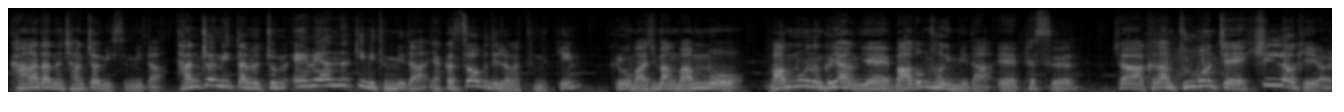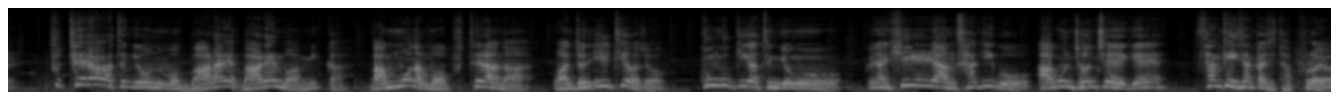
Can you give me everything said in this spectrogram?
강하다는 장점이 있습니다. 단점이 있다면 좀 애매한 느낌이 듭니다. 약간 서브 딜러 같은 느낌? 그리고 마지막 만모. 만모는 그냥 예 마동석입니다. 예 패스. 자, 그 다음 두 번째 힐러 계열. 푸테라 같은 경우는 뭐 말해, 말해 뭐합니까? 만모나 뭐 푸테라나 완전 1티어죠. 궁극기 같은 경우 그냥 힐량 사기고 아군 전체에게 상태 이상까지 다 풀어요.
